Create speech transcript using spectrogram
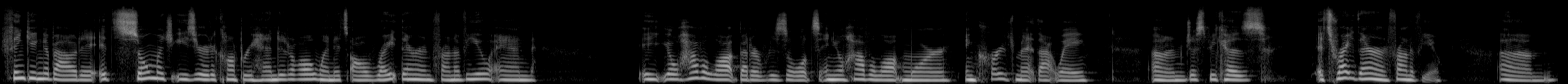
thinking about it. It's so much easier to comprehend it all when it's all right there in front of you, and it, you'll have a lot better results and you'll have a lot more encouragement that way. Um, just because it's right there in front of you. Um,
